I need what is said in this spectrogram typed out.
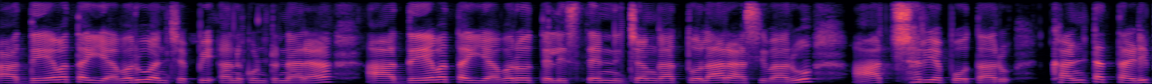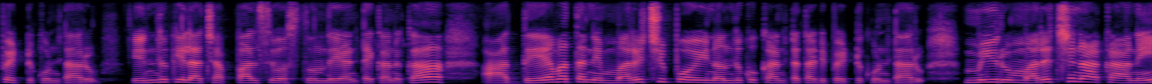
ఆ దేవత ఎవరు ఎవరు అని చెప్పి అనుకుంటున్నారా? ఆ దేవత ఎవరో తెలిస్తే నిజంగా తులారాశి వారు ఆశ్చర్యపోతారు. కంట తడి పెట్టుకుంటారు. ఎందుకు ఇలా చెప్పాల్సి వస్తుంది అంటే కనుక ఆ దేవతని మరిచిపోయినందుకు కంట తడి పెట్టుకుంటారు. మీరు మరిచినా కానీ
